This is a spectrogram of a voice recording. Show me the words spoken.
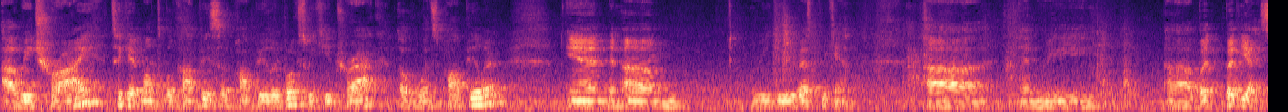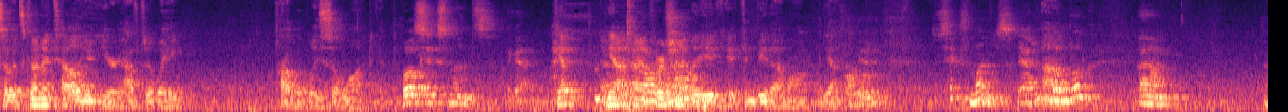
Uh, we try to get multiple copies of popular books. We keep track of what's popular, and um, we do the best we can. Uh, and we, uh, but but yeah, so it's going to tell you you have to wait probably so long to get the book. Six months, I got. Yep. Yeah. Unfortunately, it, it can be that long. Yeah. Six months. Yeah. Um, What book? Um, oh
